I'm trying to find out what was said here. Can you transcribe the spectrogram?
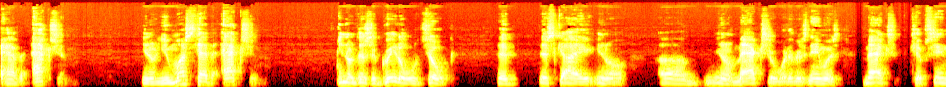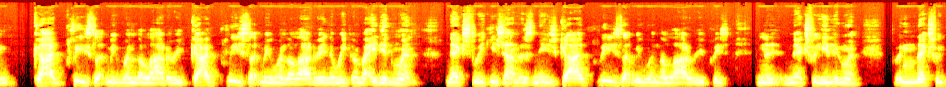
have action. You know, you must have action. You know, there's a great old joke that this guy, you know, um, you know, Max or whatever his name was, Max kept saying, God, please let me win the lottery. God, please let me win the lottery. And the week went by, he didn't win. Next week, he's on his knees. God, please let me win the lottery. Please. And next week, he didn't win. And next week,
